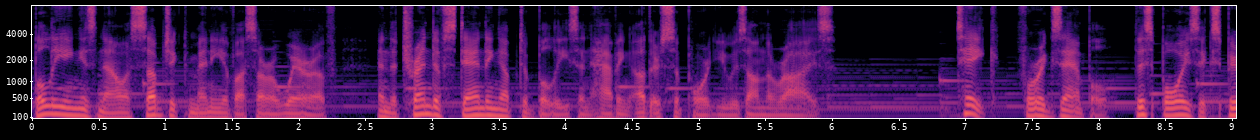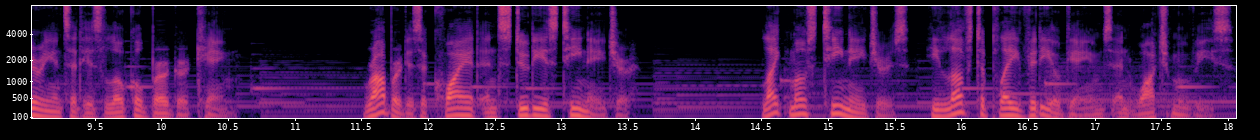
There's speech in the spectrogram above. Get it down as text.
bullying is now a subject many of us are aware of, and the trend of standing up to bullies and having others support you is on the rise. Take, for example, this boy's experience at his local Burger King. Robert is a quiet and studious teenager. Like most teenagers, he loves to play video games and watch movies.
